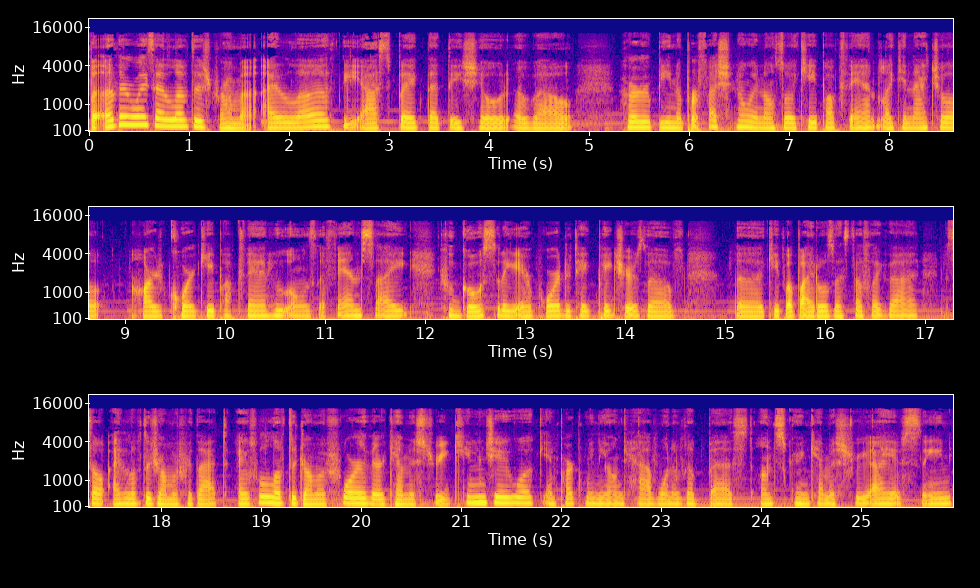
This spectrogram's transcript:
But otherwise, I love this drama. I love the aspect that they showed about her being a professional and also a K pop fan, like an actual hardcore K pop fan who owns the fan site, who goes to the airport to take pictures of the K-pop idols and stuff like that. So I love the drama for that. I also love the drama for their chemistry. Kim Jae-wook and Park Min-young have one of the best on-screen chemistry I have seen.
